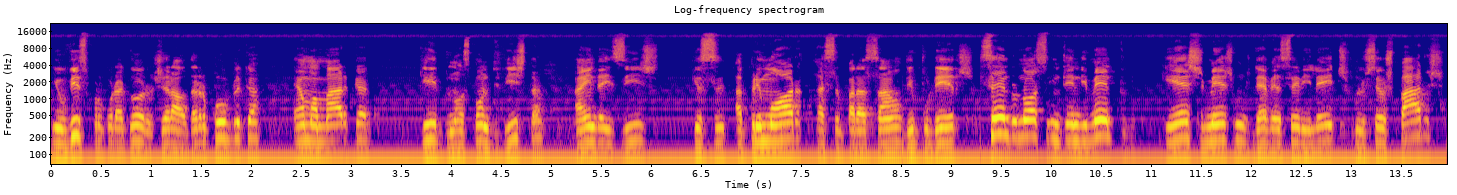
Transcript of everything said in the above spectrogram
e o Vice-Procurador-Geral da República é uma marca que, do nosso ponto de vista, ainda exige que se aprimore a separação de poderes, sendo o nosso entendimento que estes mesmos devem ser eleitos pelos seus pares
